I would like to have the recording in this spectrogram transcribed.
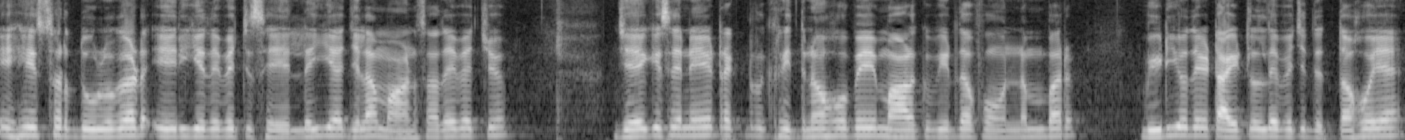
ਇਹ ਸਰਦੂਲਗੜ੍ਹ ਏਰੀਏ ਦੇ ਵਿੱਚ ਸੇਲ ਲਈ ਹੈ, ਜ਼ਿਲ੍ਹਾ ਮਾਨਸਾ ਦੇ ਵਿੱਚ। ਜੇ ਕਿਸੇ ਨੇ ਇਹ ਟਰੈਕਟਰ ਖਰੀਦਣਾ ਹੋਵੇ, ਮਾਲਕ ਵੀਰ ਦਾ ਫੋਨ ਨੰਬਰ, ਵੀਡੀਓ ਦੇ ਟਾਈਟਲ ਦੇ ਵਿੱਚ ਦਿੱਤਾ ਹੋਇਆ ਹੈ।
